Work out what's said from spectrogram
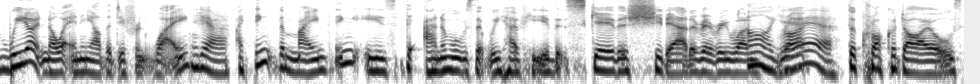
we don't know it any other different way. Yeah. I think the main thing is the animals that we have here that scare the shit out of everyone. Oh, right? The crocodiles,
